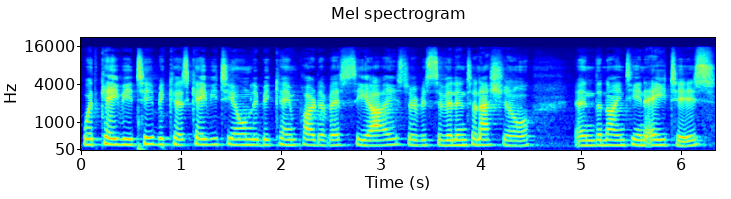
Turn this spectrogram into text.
with KVT because KVT only became part of SCI, Service Civil International, in the 1980s.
